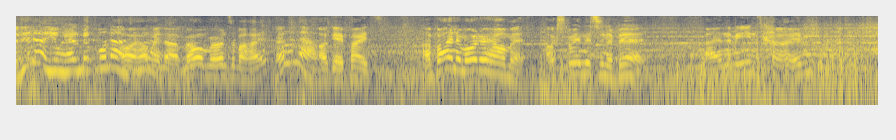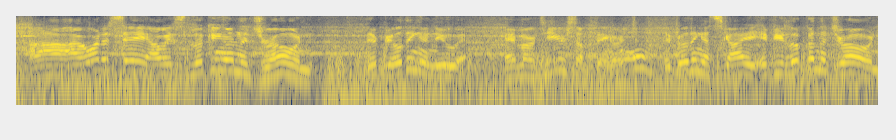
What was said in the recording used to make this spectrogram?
Hindi na, yung helmet mo na. Oh, helmet na. Meron, meron sa bahay? Meron na. Okay, Pites. I'm buying a motor helmet. I'll explain this in a bit. Uh, in the meantime, uh, I want to say I was looking on the drone. They're building a new MRT or something, or they're building a sky. If you look on the drone,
